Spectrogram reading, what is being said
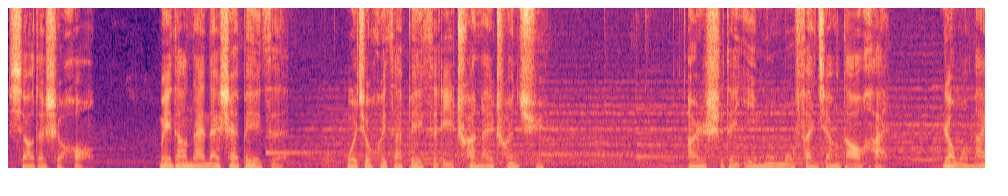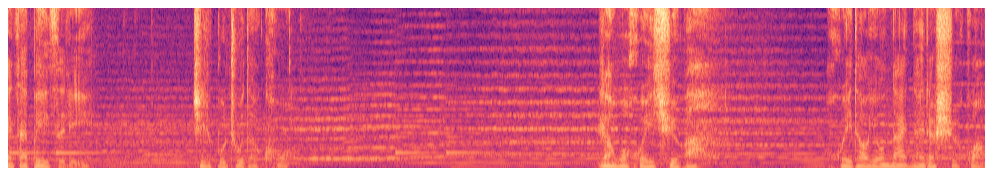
小的时候，每当奶奶晒被子，我就会在被子里穿来穿去。儿时的一幕幕翻江倒海，让我埋在被子里，止不住的哭。让我回去吧，回到有奶奶的时光。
